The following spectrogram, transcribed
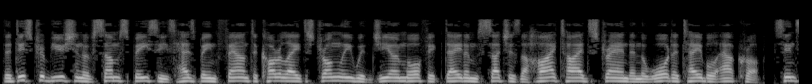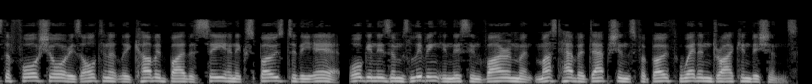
The distribution of some species has been found to correlate strongly with geomorphic datums such as the high tide strand and the water table outcrop. Since the foreshore is alternately covered by the sea and exposed to the air, organisms living in this environment must have adaptations for both wet and dry conditions.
